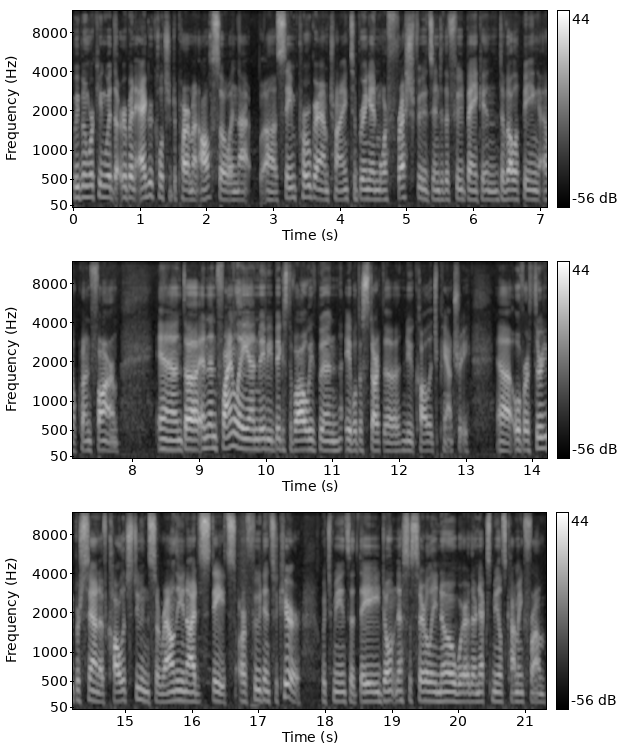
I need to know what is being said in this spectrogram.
We've been working with the Urban Agriculture Department also in that uh, same program trying to bring in more fresh foods into the food bank and developing Elk Run Farm. And, uh, and then finally, and maybe biggest of all, we've been able to start the new college pantry. Uh, over 30% of college students around the United States are food insecure, which means that they don't necessarily know where their next meal is coming from.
